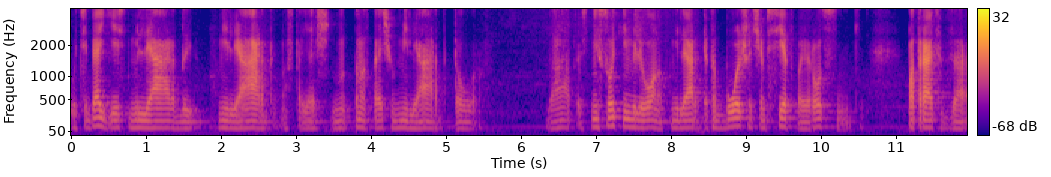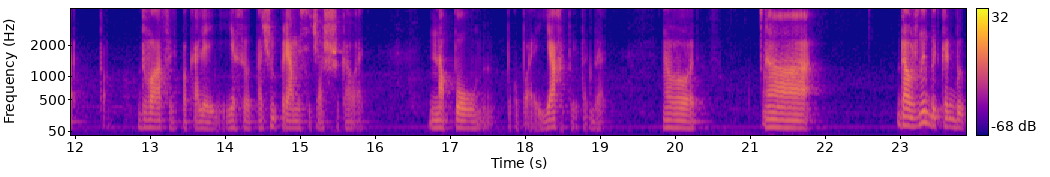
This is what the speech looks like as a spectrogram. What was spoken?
у тебя есть миллиарды, миллиарды, настоящие, ну, по-настоящему миллиарды долларов. Да, то есть не сотни миллионов, миллиард. Это больше, чем все твои родственники потратят за там, 20 поколений, если вот начнут прямо сейчас шиковать на полную, покупая яхты и так далее. Вот. А, должны быть как бы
